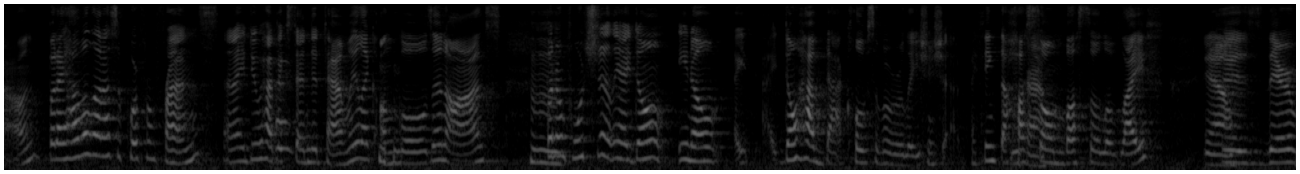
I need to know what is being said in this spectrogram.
down. But I have a lot of support from friends, and I do have extended family like uncles and aunts. Hmm. But unfortunately, I don't, you know, I, I don't have that close of a relationship. I think the hustle and bustle of life Yeah. is they're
